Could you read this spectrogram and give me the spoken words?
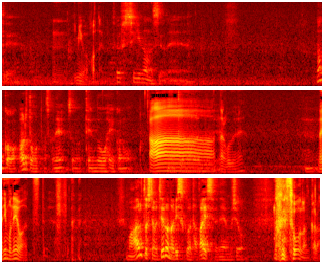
て。うん、意味が分かんない。それ不思議なんですよね。なんかあると思ったんですかね。その天皇陛下の、ああなるほどねうん。何もねえわっつって。まあ、あるとしてもテロのリスクが高いですよねむしろ。そうなんかな。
